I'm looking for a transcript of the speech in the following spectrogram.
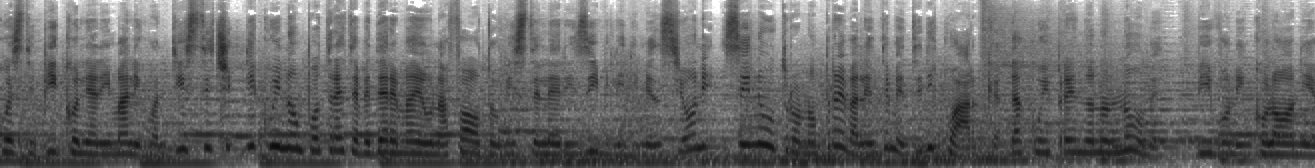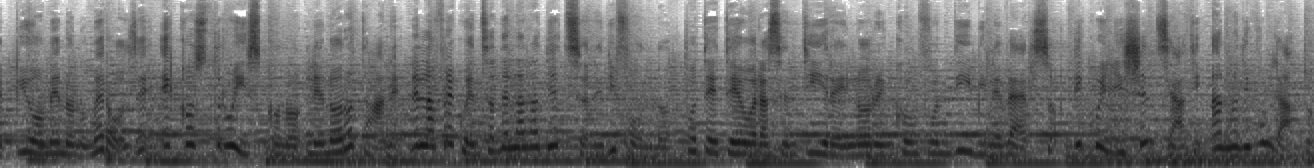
Questi piccoli animali quantistici, di cui non potrete vedere mai una foto viste le risibili dimensioni, si nutrono prevalentemente di quark, da cui prendono il nome. Vivono in colonie più o meno numerose e costruiscono le loro tane nella frequenza della radiazione di fondo. Potete ora sentire il loro inconfondibile verso di cui gli scienziati hanno divulgato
